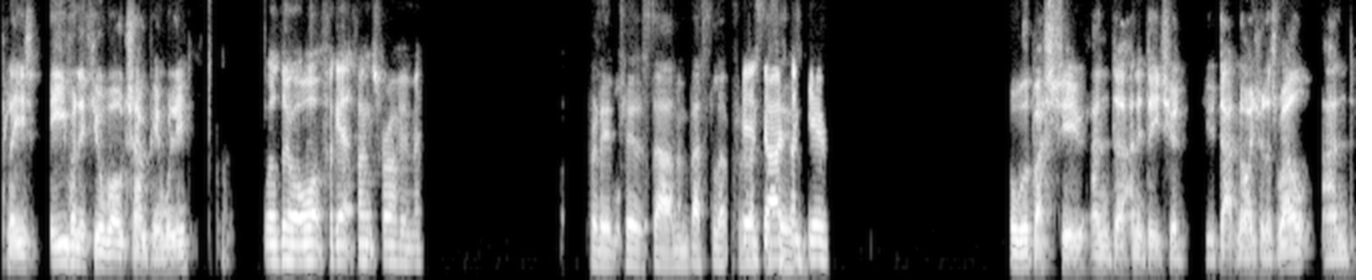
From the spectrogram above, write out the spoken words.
please. Even if you're world champion, will you? Will do. I won't forget. Thanks for having me. Brilliant. Cheers, Stan, and best of luck for Cheers, the guys. Thank you. All the best to you, and uh, and indeed to your, your dad Nigel as well, and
